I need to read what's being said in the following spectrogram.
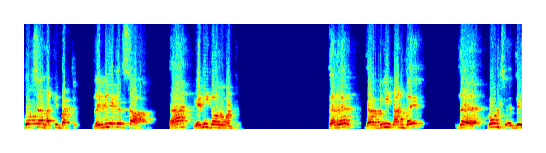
courts are nothing but regulators of any government whether they are being run by the rules the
